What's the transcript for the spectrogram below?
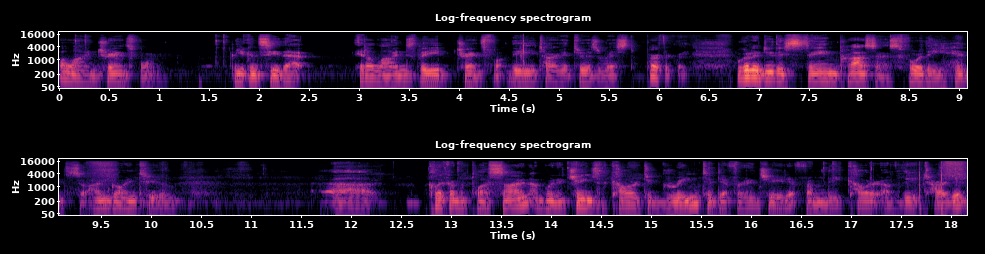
align transform. You can see that it aligns the transform the target to his wrist perfectly. We're going to do the same process for the hint. So I'm going to uh, click on the plus sign. I'm going to change the color to green to differentiate it from the color of the target.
